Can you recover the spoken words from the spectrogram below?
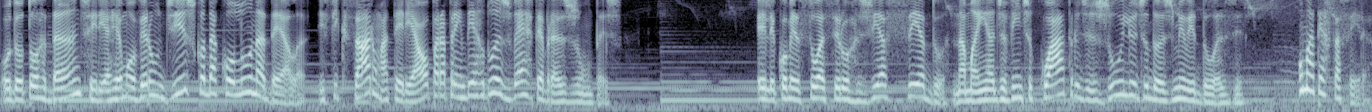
O Dr. Dante iria remover um disco da coluna dela e fixar um material para prender duas vértebras juntas. Ele começou a cirurgia cedo, na manhã de 24 de julho de 2012. Uma terça-feira.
